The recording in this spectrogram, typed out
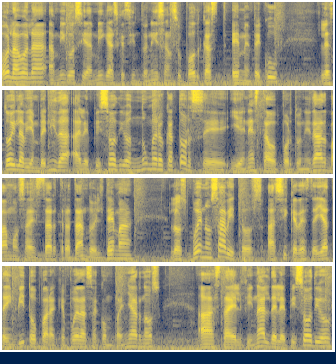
Hola, hola amigos y amigas que sintonizan su podcast MPQ. Les doy la bienvenida al episodio número 14 y en esta oportunidad vamos a estar tratando el tema los buenos hábitos, así que desde ya te invito para que puedas acompañarnos hasta el final del episodio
